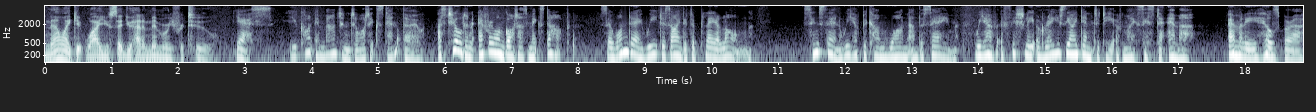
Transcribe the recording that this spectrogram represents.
Now I get why you said you had a memory for two. Yes, you can't imagine to what extent, though. As children, everyone got us mixed up. So one day we decided to play along. Since then, we have become one and the same. We have officially erased the identity of my sister Emma. Emily Hillsborough.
